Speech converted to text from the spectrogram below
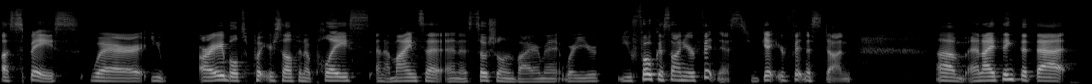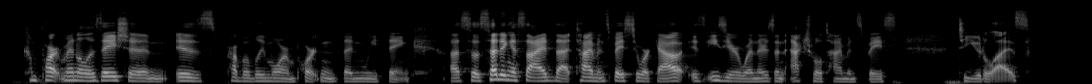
a space where you are able to put yourself in a place and a mindset and a social environment where you you focus on your fitness you get your fitness done. Um, and i think that that compartmentalization is probably more important than we think. Uh, so setting aside that time and space to work out is easier when there's an actual time and space to utilize.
